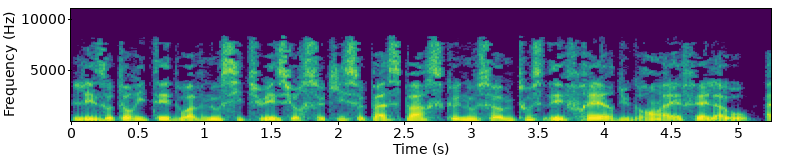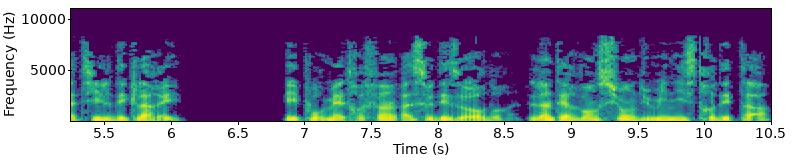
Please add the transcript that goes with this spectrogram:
Les autorités doivent nous situer sur ce qui se passe parce que nous sommes tous des frères du grand AFLAO, a-t-il déclaré. Et pour mettre fin à ce désordre, l'intervention du ministre d'État,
